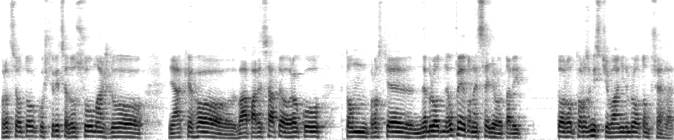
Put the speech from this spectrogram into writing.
v roce od roku 48 až do nějakého 52. roku v tom prostě nebylo, neúplně to nesedělo tady, to, to rozmístěvání nebylo o tom přehled.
